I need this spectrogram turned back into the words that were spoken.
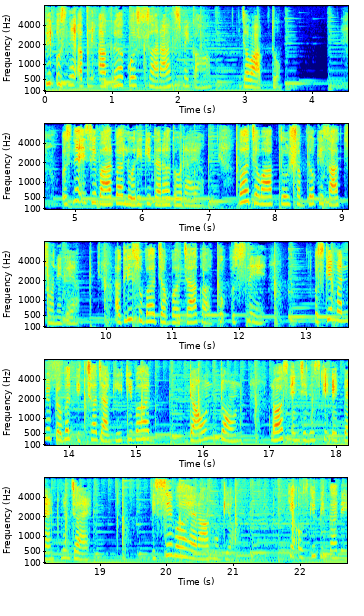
फिर उसने अपने आग्रह को सारांश में कहा, जवाब दो। उसने इसे बार बार लोरी की तरह दोहराया। वह जवाब दो शब्दों के साथ सोने गया। अगली सुबह जब वह जागा तो उसने, उसके मन में प्रबल इच्छा जागी कि वह डाउन टाउन लॉस एंजलिस के एक बैंक में जाए। इससे वह हैरान हो गया। क्या उसके पिता ने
